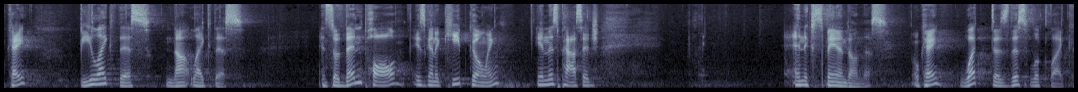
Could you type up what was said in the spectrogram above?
Okay? Be like this, not like this. And so then Paul is going to keep going in this passage and expand on this. Okay? What does this look like?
